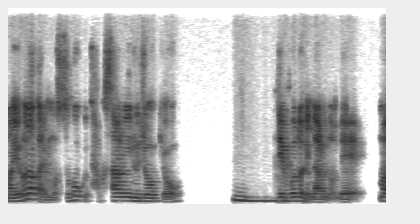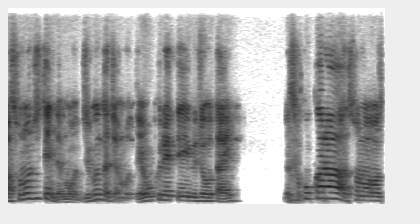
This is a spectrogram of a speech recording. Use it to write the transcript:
まあ、世の中にもうすごくたくさんいる状況うんっていうことになるので、まあ、その時点でもう自分たちはもう出遅れている状態。でそこから、その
